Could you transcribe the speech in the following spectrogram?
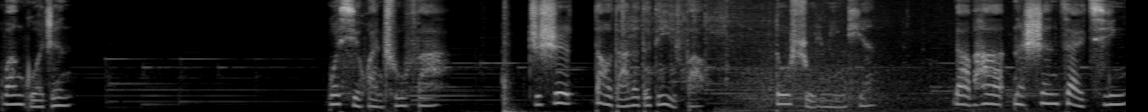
汪国真。我喜欢出发，只是到达了的地方，都属于明天。哪怕那山再青，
